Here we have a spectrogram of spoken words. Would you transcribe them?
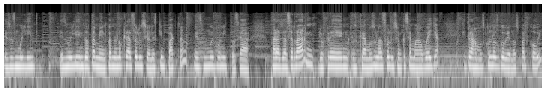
Eso es muy lindo. Es muy lindo también cuando uno crea soluciones que impactan. Es muy bonito. O sea, para ya cerrar, yo creé, creamos una solución que se llama Huella, que trabajamos con los gobiernos para el COVID.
